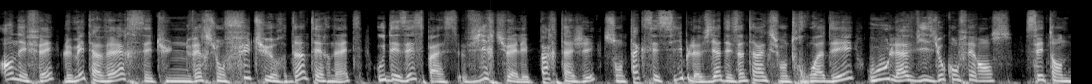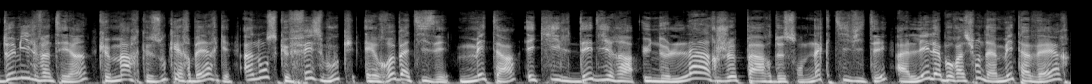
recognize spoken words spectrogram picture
En effet, le métavers c'est une version future d'Internet où des espaces virtuels et partagés sont accessibles via des interactions 3D ou la visioconférence. C'est en 2021 que Mark Zuckerberg annonce que Facebook est rebaptisé Meta et qu'il dédiera une large part de son activité à l'élaboration d'un métavers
